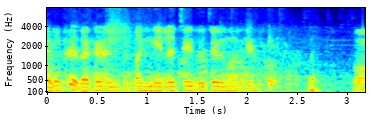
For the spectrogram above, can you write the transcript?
നമുക്ക് ഇതൊക്കെ എന്ത് ഭംഗിയില്ല ചെയ്തു വെച്ചത് നോക്കിയാ ഓ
